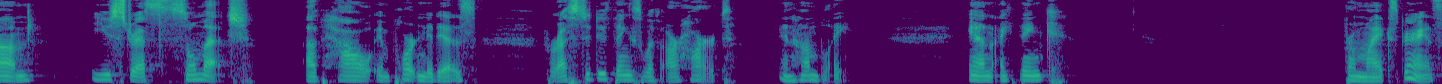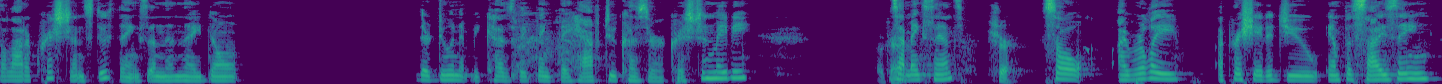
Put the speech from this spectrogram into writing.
Um, you stress so much of how important it is for us to do things with our heart and humbly. And I think from my experience, a lot of Christians do things and then they don't, they're doing it because they think they have to because they're a Christian, maybe. Okay. Does that make sense? Sure. So I really appreciated you emphasizing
